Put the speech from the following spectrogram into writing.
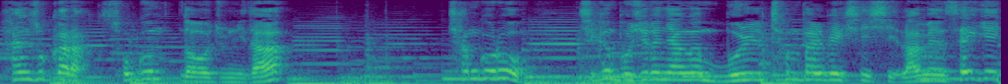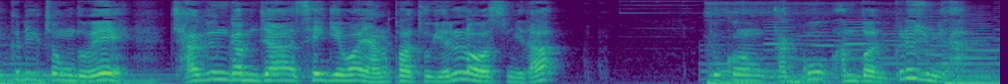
한 숟가락 소금 넣어줍니다. 참고로 지금 보시는 양은 물 1800cc 라면 3개 끓일 정도의 작은 감자 3개와 양파 2개를 넣었습니다. 뚜껑 닫고 한번 끓여줍니다.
